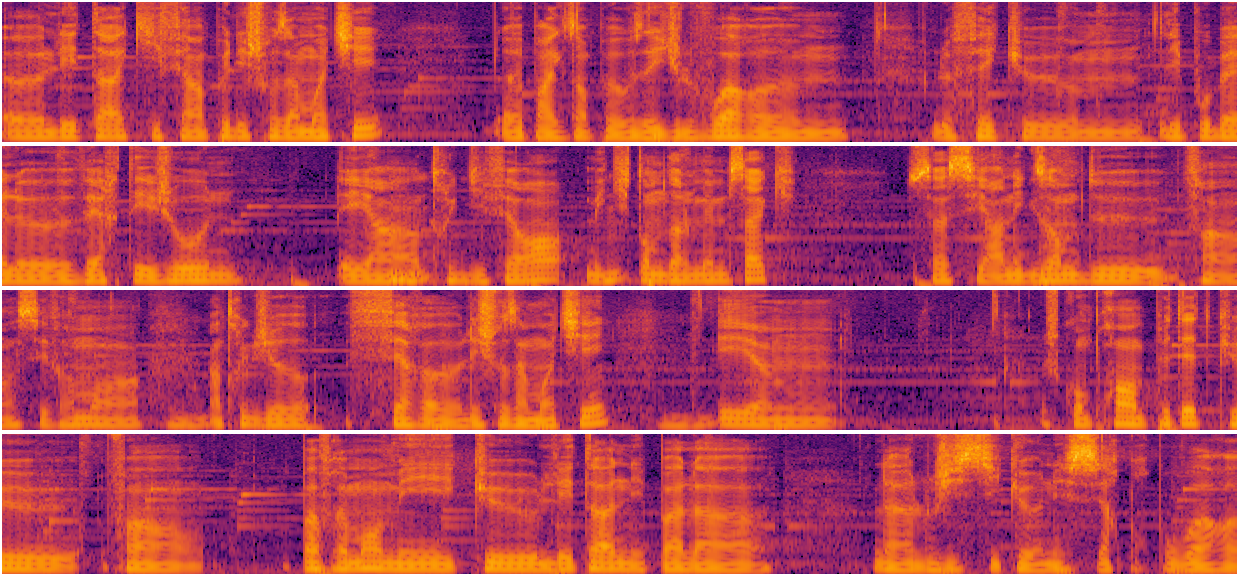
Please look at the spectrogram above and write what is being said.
l'État qui fait un peu les choses à moitié. par exemple, vous avez dû le voir, le fait que les poubelles vertes et jaunes et un mhm. truc différent, mais qui mhm. tombe dans le même sac. Ça, c'est un exemple de. Enfin, c'est vraiment un, mhm. truc de faire euh, les choses à moitié. Et euh, je comprends peut-être que. Enfin, pas vraiment, mais que l'État n'est pas la, la logistique euh, nécessaire pour pouvoir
